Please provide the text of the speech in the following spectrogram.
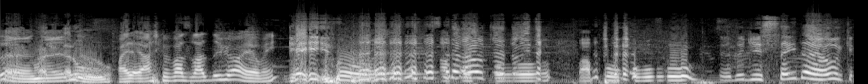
novela. é, eu não acho é era não. o. Mas eu acho que foi vazilado do Joel, hein? Que isso? Não, tá doido. Papocou. Eu não disse isso aí não. que-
